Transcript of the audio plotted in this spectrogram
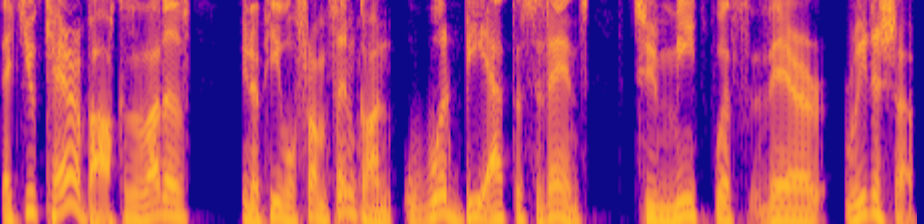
that you care about because a lot of, you know, people from FinCon would be at this event to meet with their readership.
